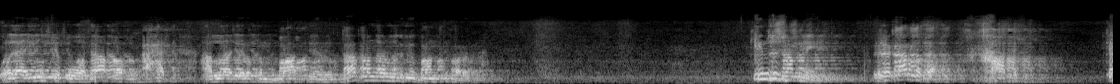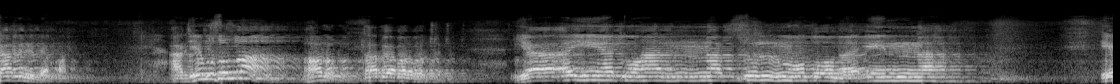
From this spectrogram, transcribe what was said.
ওলা ইউফিকু ওয়াসাকাহু আহাদ। আল্লাহ যেরকম বাঁধবেন তার বান্দার মধ্যে কেউ বাঁধতে পারবে না। কিন্তু সামনে, এটা কার কথা? খারাপ কাদের ব্যাপার। আর যে মুসলমান, ভালো, তার ব্যাপার হচ্ছে ইয়া আইয়াতুহান নাফসুল মুতমাইন্নাহ এ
